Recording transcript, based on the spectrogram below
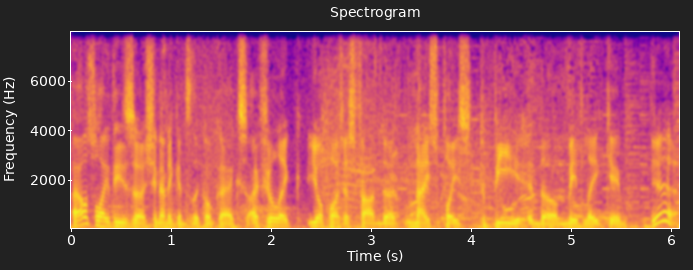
I also like these uh, shenanigans of the Coca X. I feel like Yopaj just found a nice place to be in the mid-late game. Yeah.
